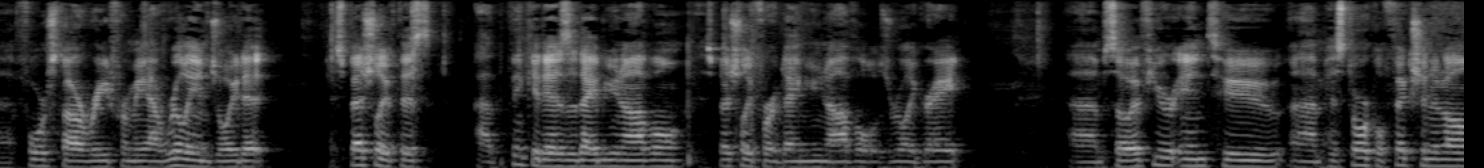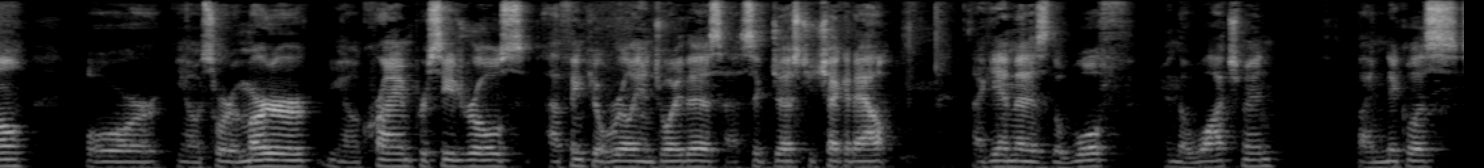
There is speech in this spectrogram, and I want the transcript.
Uh, four star read for me. I really enjoyed it, especially if this, I think it is a debut novel, especially for a debut novel, it was really great. Um, so if you're into um, historical fiction at all, or you know, sort of murder, you know, crime procedurals, I think you'll really enjoy this. I suggest you check it out. Again, that is The Wolf and the Watchman by Nicholas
